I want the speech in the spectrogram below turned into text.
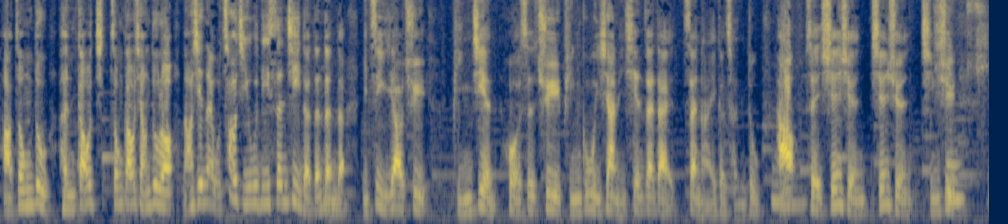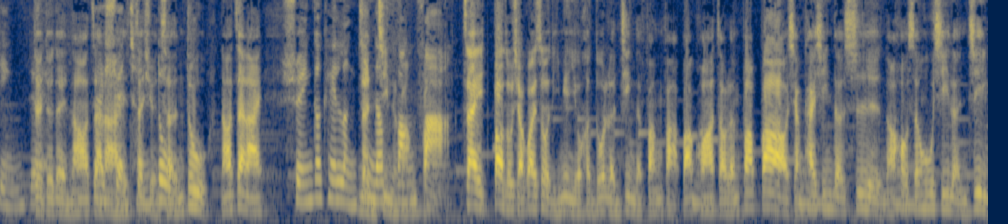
好，中度，很高，中高强度喽。然后现在我超级无敌生气的，等等的，你自己要去。评鉴，或者是去评估一下你现在在在哪一个程度。好，所以先选先选情绪，情，对，对对对，然后再来再选程度，然后再来选一个可以冷静的方法。在暴走小怪兽里面有很多冷静的方法，包括找人抱抱、想开心的事，然后深呼吸冷静，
